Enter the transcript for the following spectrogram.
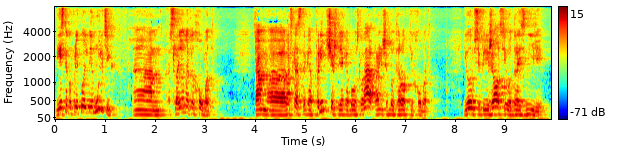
Есть такой прикольный мультик э, «Слоненок и хобот». Там э, рассказывается такая притча, что якобы у слона раньше был короткий хобот. И он все переживался, его дразнили.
